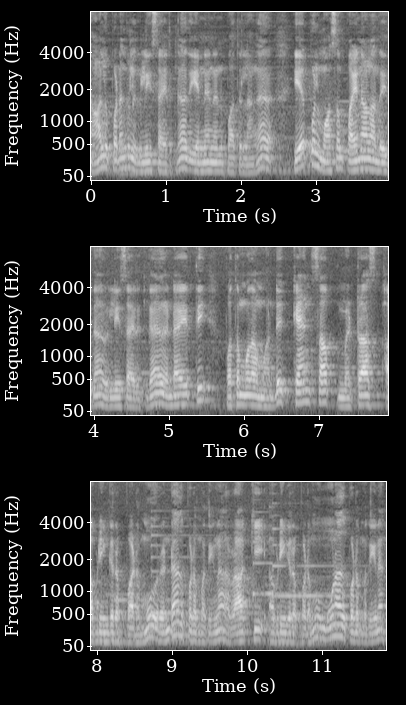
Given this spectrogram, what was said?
நாலு படங்கள் ரிலீஸ் ஆயிருக்குங்க. அது என்னென்னு பார்த்துலாங்க ஏப்ரல் மாதம் பதினாலாம் தேதி தான் ரிலீஸ் ஆயிருக்குங்க. ரெண்டாயிரத்தி பத்தொம்போதாம் ஆண்டு கேங்ஸ் ஆஃப் மெட்ராஸ் அப்படிங்கிற படமும் ரெண்டாவது படம் பார்த்தீங்கன்னா ராக்கி அப்படிங்கிற படமும் மூணாவது படம் பார்த்தீங்கன்னா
